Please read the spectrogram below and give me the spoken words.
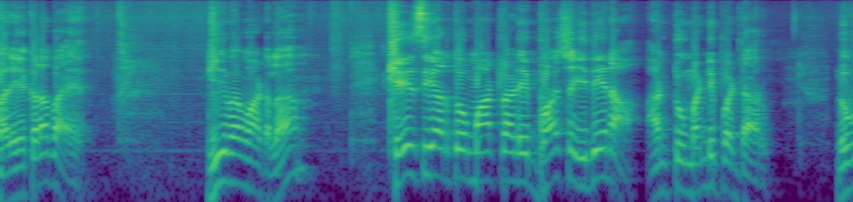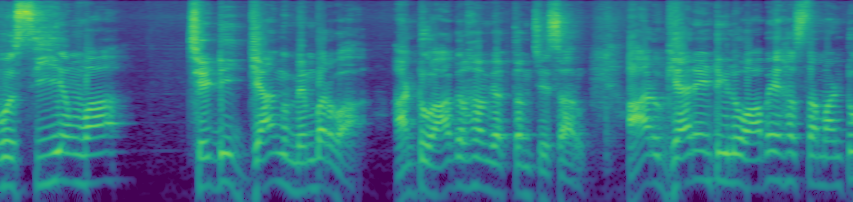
మరి ఎక్కడ బాయ్? గీమ మాటలా? కేసీఆర్తో మాట్లాడే భాష ఇదేనా అంటూ మండిపడ్డారు. నువ్వు సీఎంవా చెడ్డి గ్యాంగ్ మెంబర్వా అంటూ ఆగ్రహం వ్యక్తం చేశారు. ఆరు గ్యారెంటీలు అభయహస్తం అంటూ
